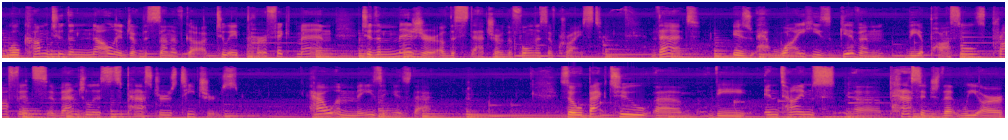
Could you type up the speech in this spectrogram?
will come to the knowledge of the Son of God, to a perfect man, to the measure of the stature of the fullness of Christ. That is why he's given the apostles, prophets, evangelists, pastors, teachers. How amazing is that? So, back to um, the end times uh, passage that we are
